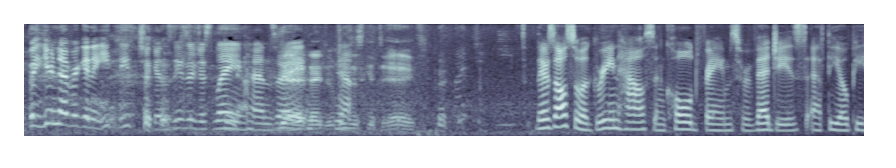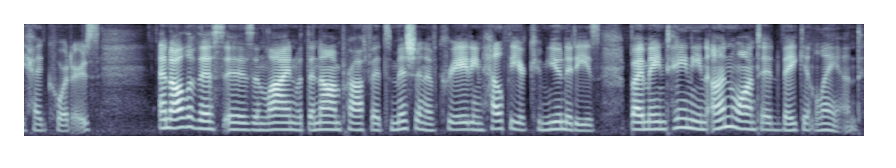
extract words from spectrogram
but you're never gonna eat these chickens. These are just laying yeah. hens, right? Yeah, they, we yeah. just get the eggs. There's also a greenhouse and cold frames for veggies at the OP headquarters. And all of this is in line with the nonprofit's mission of creating healthier communities by maintaining unwanted vacant land.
